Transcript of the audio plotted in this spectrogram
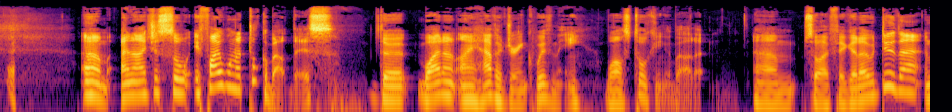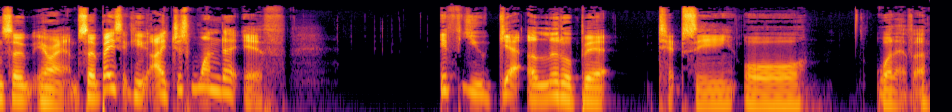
um, and I just thought, if I want to talk about this, the why don't I have a drink with me whilst talking about it? Um, so I figured I would do that, and so here I am. So basically, I just wonder if if you get a little bit tipsy or whatever,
